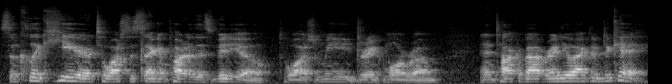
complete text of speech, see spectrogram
So click here to watch the second part of this video, to watch me drink more rum, and talk about radioactive decay.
